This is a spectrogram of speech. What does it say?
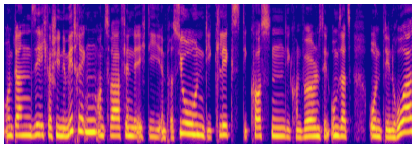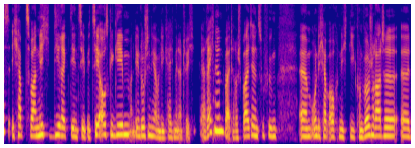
Und dann sehe ich verschiedene Metriken und zwar finde ich die Impressionen, die Klicks, die Kosten, die Conversions, den Umsatz und den ROAS. Ich habe zwar nicht direkt den CPC ausgegeben, den durchschnittlichen, aber den kann ich mir natürlich errechnen, weitere Spalte hinzufügen. Ähm, und ich habe auch nicht die Conversion-Rate äh,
